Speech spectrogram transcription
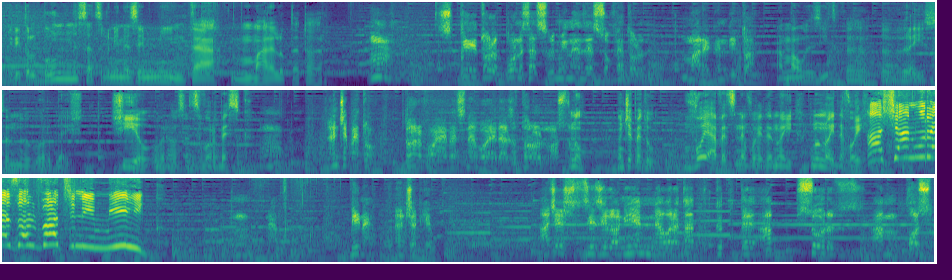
Spiritul bun să-ți lumineze mintea, mare luptător. Mm, Spiritul bun să-ți lumineze sufletul, mare gânditor. Am auzit că vrei să-mi vorbești. Și eu vreau să-ți vorbesc. Mm, Începe tu, doar voi aveți nevoie de ajutorul nostru. Nu, începe tu. Voi aveți nevoie de noi, nu noi de voi. Așa nu rezolvați nimic! Mm, Bine, încep eu. Acești zizilonieni ne-au arătat cât de absurd am fost.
